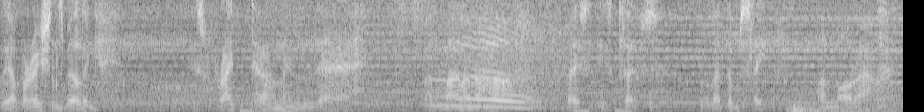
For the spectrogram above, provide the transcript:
The operations building is right down in there. About a mile and a half from the base of these cliffs. We'll let them sleep. One more hour.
